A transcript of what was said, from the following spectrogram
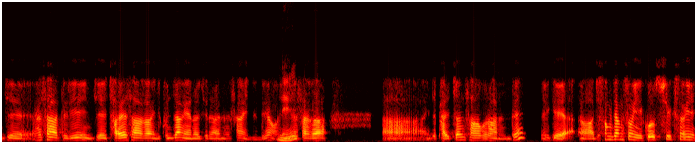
이제, 회사들이, 이제, 자회사가 이제 군장 에너지라는 회사가 있는데요. 네. 이 회사가, 아, 이제 발전 사업을 하는데, 이게 아주 성장성이 있고 수익성이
